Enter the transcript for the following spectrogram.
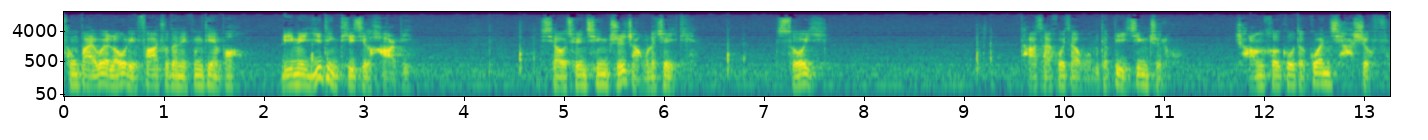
从百味楼里发出的那封电报，里面一定提及了哈尔滨。小泉清只掌握了这一点，所以他才会在我们的必经之路——长河沟的关卡设伏。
